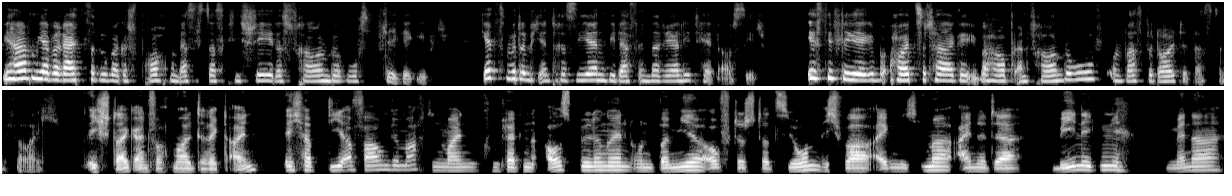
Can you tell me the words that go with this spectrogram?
Wir haben ja bereits darüber gesprochen, dass es das Klischee des Frauenberufs Pflege gibt. Jetzt würde mich interessieren, wie das in der Realität aussieht. Ist die Pflege heutzutage überhaupt ein Frauenberuf und was bedeutet das denn für euch? Ich steige einfach mal direkt ein. Ich habe die Erfahrung gemacht in meinen kompletten Ausbildungen und bei mir auf der Station. Ich war eigentlich immer eine der wenigen Männer,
